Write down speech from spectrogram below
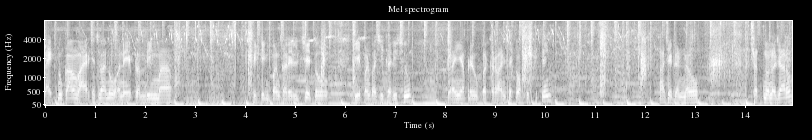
લાઇટનું કામ, વાયર ખેંચવાનું અને પ્લમ્બિંગમાં ફિટિંગ પણ કરેલ છે તો એ પણ પછી કરીશું. અહીં આપણે ઉપર કરવાની છે ટોકી ફિટિંગ. આ છે ઘરનો છતનો નજારો.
